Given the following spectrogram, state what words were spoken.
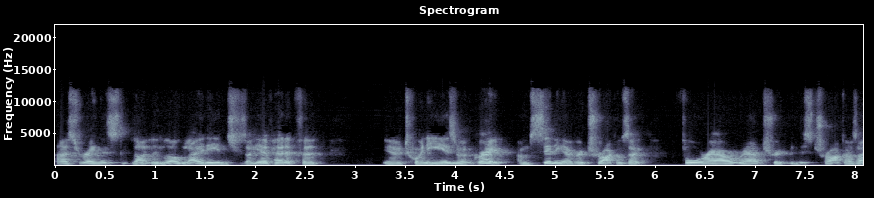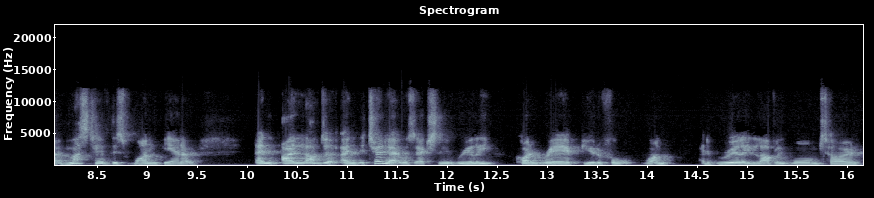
I just rang this like little old lady, and she's like, "Yeah, I've had it for you know 20 years." And I went, "Great, I'm sending over a truck." It was like four hour round trip in this truck. I was like, "Must have this one piano," and I loved it. And it turned out it was actually a really quite a rare, beautiful one had a really lovely warm tone.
